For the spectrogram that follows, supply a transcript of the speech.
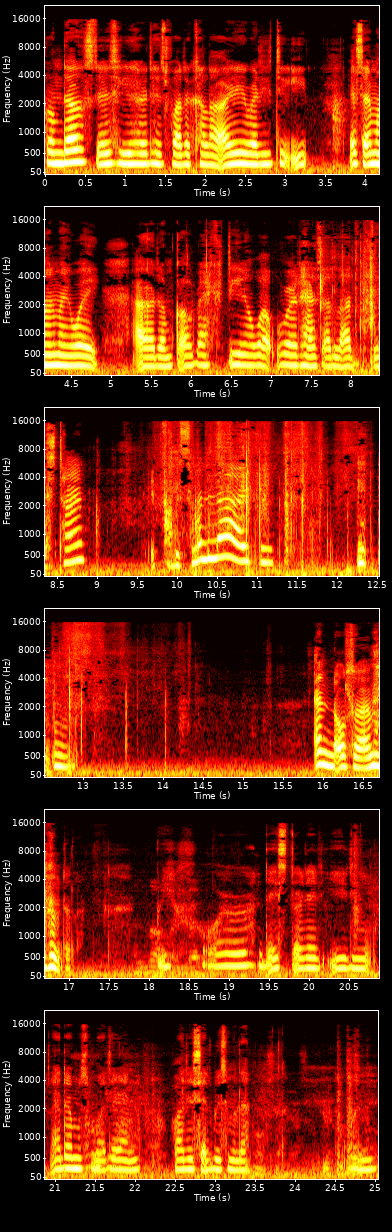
From downstairs, he heard his father call out, Are you ready to eat? Yes, I'm on my way. Adam called back. Do you know what word has a lot this time? It's Bismillah. and also Alhamdulillah. Before they started eating, Adam's mother and father said Bismillah. When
